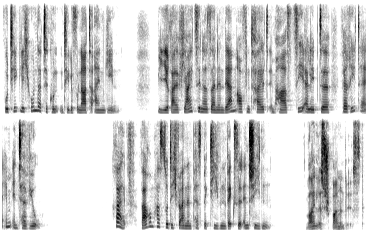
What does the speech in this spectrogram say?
wo täglich hunderte Kundentelefonate eingehen. Wie Ralf Jeitziner seinen Lernaufenthalt im HSC erlebte, verrät er im Interview. Ralf, warum hast du dich für einen Perspektivenwechsel entschieden? Weil es spannend ist.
